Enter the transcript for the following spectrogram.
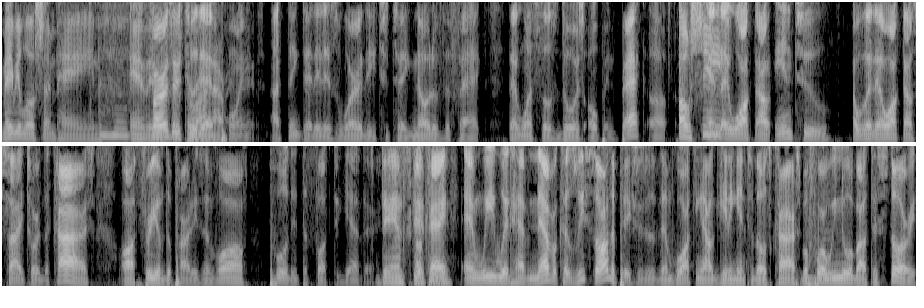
maybe a little champagne and it was Further to that argument. point, I think that it is worthy to take note of the fact that once those doors opened back up, Oh, she and they walked out into, uh, well, they walked outside toward the cars. All three of the parties involved pulled it the fuck together. damn Skippy. Okay, and we would have never, because we saw the pictures of them walking out, getting into those cars before we knew about this story.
